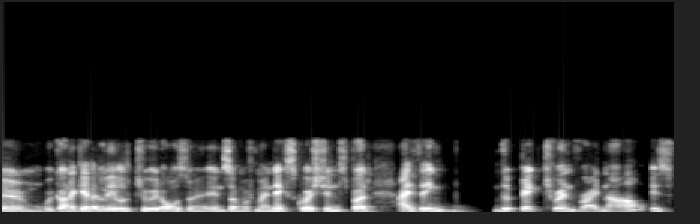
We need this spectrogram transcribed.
Um, we're gonna get a little to it also in some of my next questions, but I think the big trend right now is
